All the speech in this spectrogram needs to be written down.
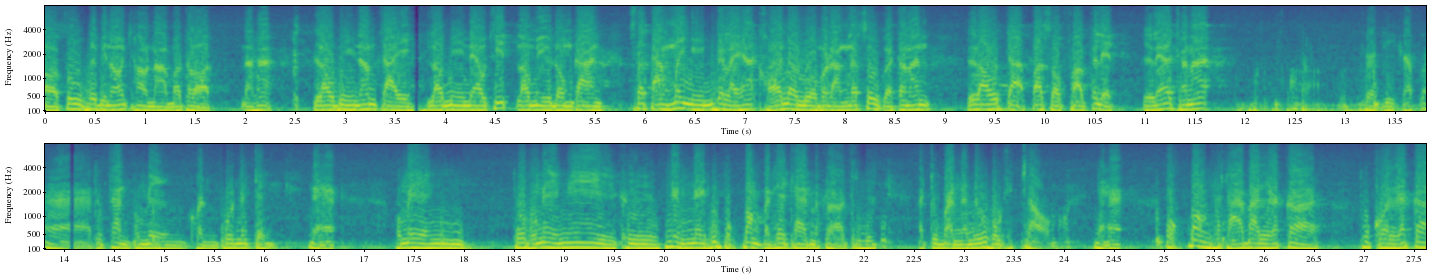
ต่อสู้เพื่อพี่น้องชาวนามาตลอดนะฮะเรามีน้ำใจ เรามีแนวคิด เรามีอุดมการณ์สตังไม่มีไม่เป็นไรฮะขอเรารวมพลังและสู้กันเท่านั้น เราจะประสบความสำเร็จแล้วชนะสวัสดีครับทุกท่านผมเองคนพูดไม่เก่งนะฮะผมเองตัวผมเองนี่คือหนึ่งในผู้ปกป้องประเทศไทยมาตลอดชีวิต ปัจจุบันอายุ62นะฮะปกป้องสถาบันแล้วก็ทุกคนแล้วก็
